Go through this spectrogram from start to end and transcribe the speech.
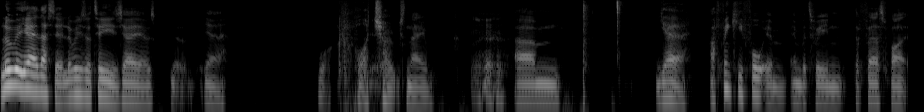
Louis. Yeah, that's it. Luis Ortiz. Yeah, yeah, it was, uh, yeah. What what a Yeah. joke's name. Um, yeah, I think he fought him in between the first fight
